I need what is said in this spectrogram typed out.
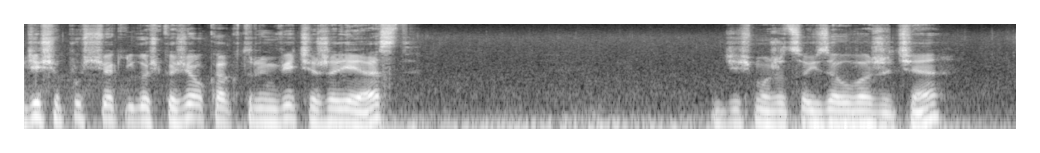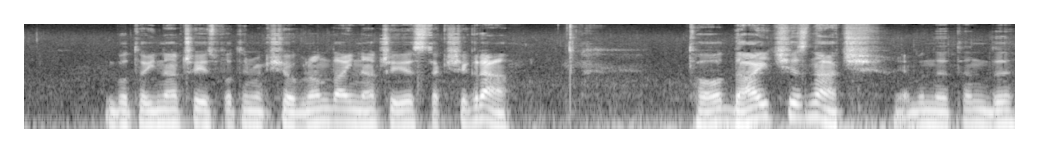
gdzieś opuścił jakiegoś koziołka, którym wiecie, że jest, gdzieś może coś zauważycie, bo to inaczej jest po tym, jak się ogląda, inaczej jest, jak się gra. To dajcie znać. Ja będę tędy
